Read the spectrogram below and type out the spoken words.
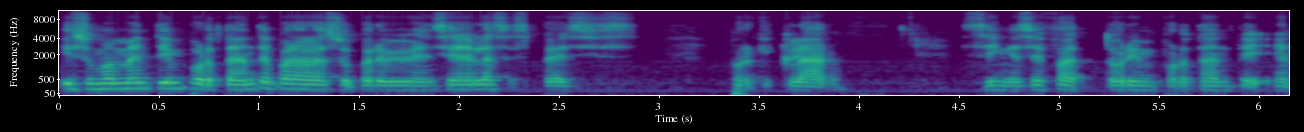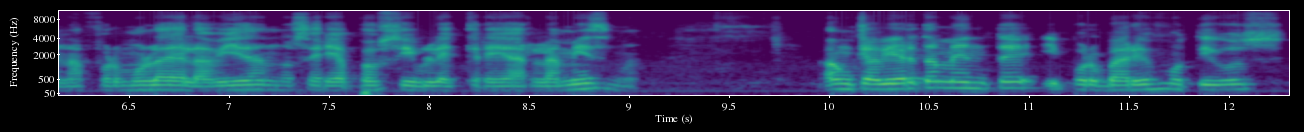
y sumamente importante para la supervivencia de las especies, porque claro, sin ese factor importante en la fórmula de la vida no sería posible crear la misma, aunque abiertamente y por varios motivos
